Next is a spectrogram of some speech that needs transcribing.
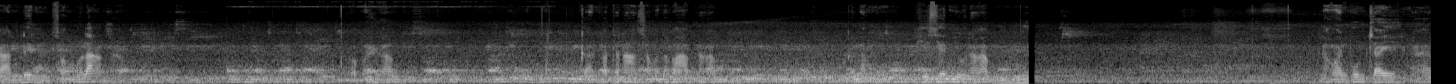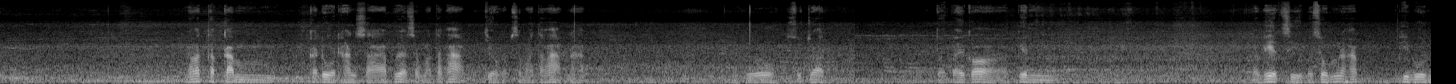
การเล่นสองมือล่างนะครับ ต่อไปครับ การพัฒนาสมรรถภาพนะครับกำลังพรีเซนต์อยู่นะครับ รางวัลภูมิใจนะครับ นวัตกรรมกระโดดหันษาเพื่อสมรรถภาพเกี่ยวกับสมรรถภาพนะครับโอ้โหสุดยอด ต่อไปก็เป็นประเภทสื่อผสมนะครับพีบุญ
